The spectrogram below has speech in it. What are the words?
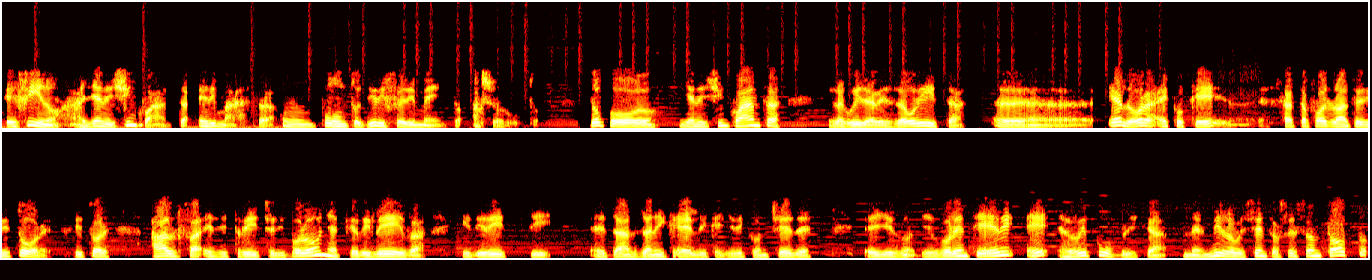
e fino agli anni 50 è rimasta un punto di riferimento assoluto. Dopo gli anni 50 la guida era esaurita, eh, e allora ecco che salta fuori un altro editore, l'editore Alfa Editrice di Bologna, che rileva i diritti eh, da Zanichelli, che gli riconcede eh, volentieri, e ripubblica nel 1968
